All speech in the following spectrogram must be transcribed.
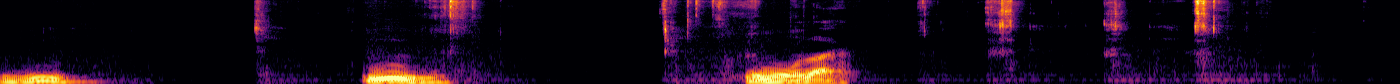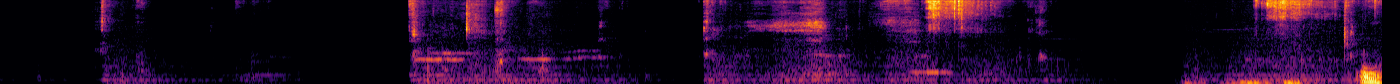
อืมอืมหมูอร่อยอืม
